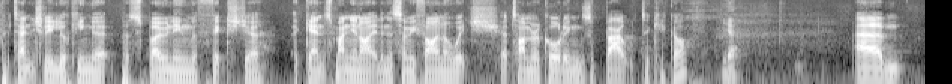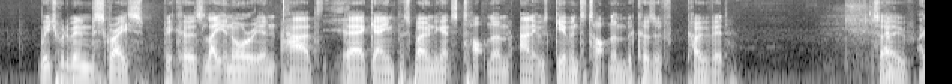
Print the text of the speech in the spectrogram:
potentially looking at postponing the fixture against Man United in the semi final, which at time of recording is about to kick off. Yeah. um, which would have been a disgrace because Leyton Orient had their game postponed against Tottenham, and it was given to Tottenham because of COVID. So, I,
